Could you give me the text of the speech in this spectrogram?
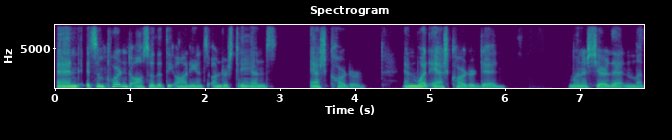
And it's important also that the audience understands Ash Carter and what Ash Carter did want to share that and let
